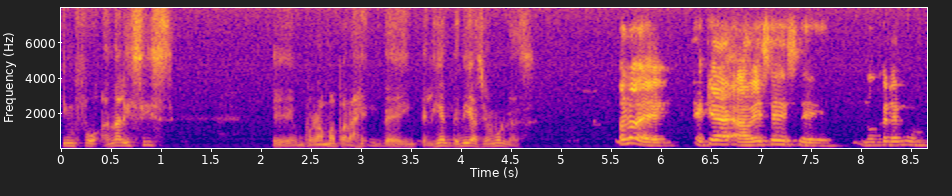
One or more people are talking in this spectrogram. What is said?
InfoAnálisis, eh, un programa para gente inteligente. Diga, señor Murgas. Bueno, eh, es que a, veces eh, no queremos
